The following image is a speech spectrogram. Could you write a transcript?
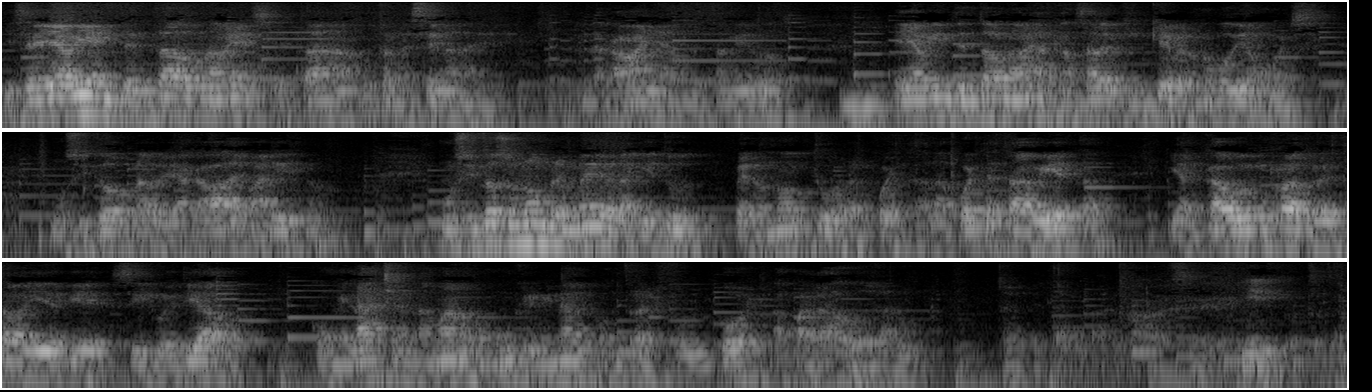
Dice, ella había intentado una vez, está justo en la escena de la cabaña donde están ellos dos, ella había intentado una vez alcanzar el quinqué, pero no podía moverse. Musitó, claro, ella acaba de parir, ¿no? Musitó su nombre en medio de la quietud, pero no obtuvo respuesta. La puerta estaba abierta y al cabo de un rato él estaba allí de pie, silueteado, con el hacha en la mano como un criminal contra el fulgor apagado de la luz. Esto es espectacular. No, es total.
